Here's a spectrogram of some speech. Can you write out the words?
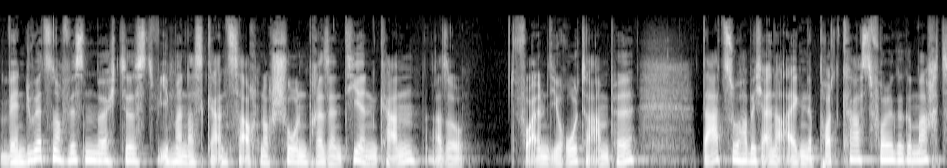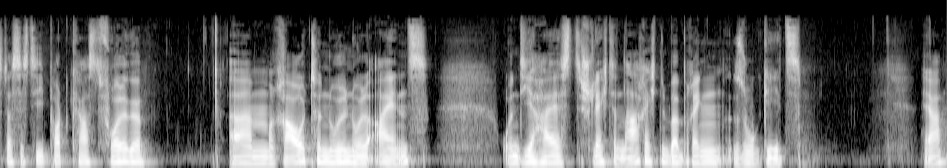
Wenn du jetzt noch wissen möchtest, wie man das Ganze auch noch schon präsentieren kann, also vor allem die rote Ampel, dazu habe ich eine eigene Podcast-Folge gemacht. Das ist die Podcast-Folge ähm, Raute 001 und die heißt Schlechte Nachrichten überbringen, so geht's. Ja,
